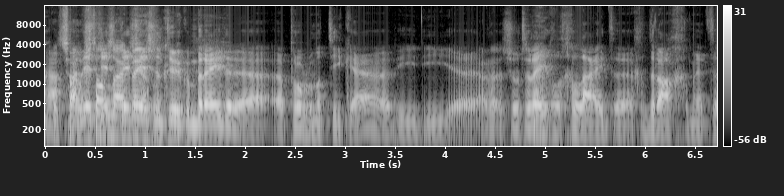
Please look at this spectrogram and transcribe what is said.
Ja, Dat zou maar dit, is, dit is natuurlijk een bredere eh, problematiek, hè? Die, die eh, een soort regelgeleid eh, gedrag met,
